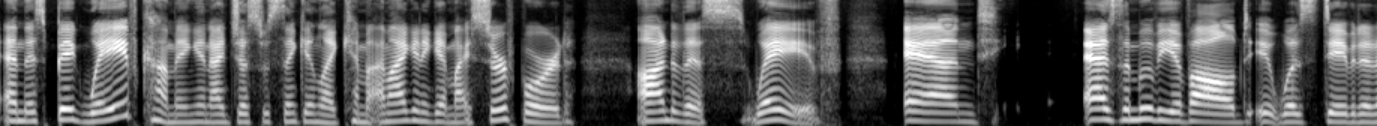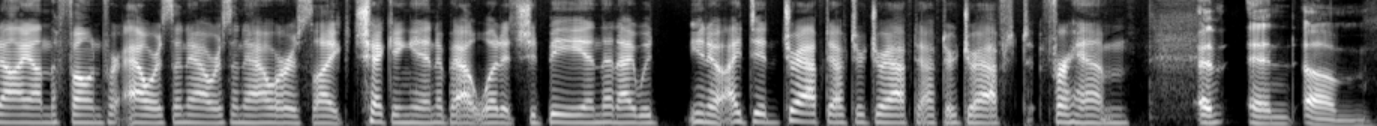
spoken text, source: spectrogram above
and this big wave coming. And I just was thinking, like, am, am I going to get my surfboard onto this wave? And as the movie evolved, it was David and I on the phone for hours and hours and hours, like checking in about what it should be. And then I would, you know, I did draft after draft after draft for him. And and um,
